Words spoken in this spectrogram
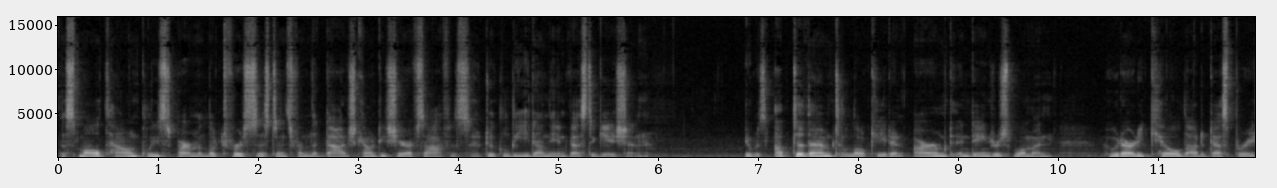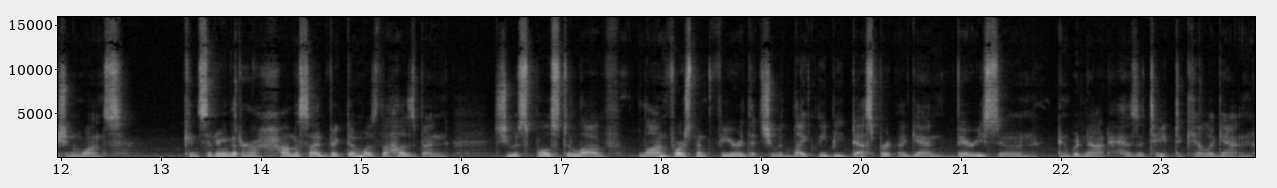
the small town police department looked for assistance from the Dodge County Sheriff's Office, who took lead on the investigation. It was up to them to locate an armed and dangerous woman who had already killed out of desperation once. Considering that her homicide victim was the husband she was supposed to love, law enforcement feared that she would likely be desperate again very soon and would not hesitate to kill again.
